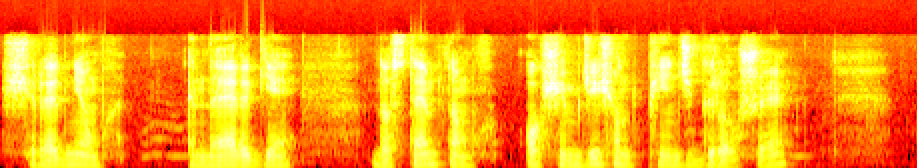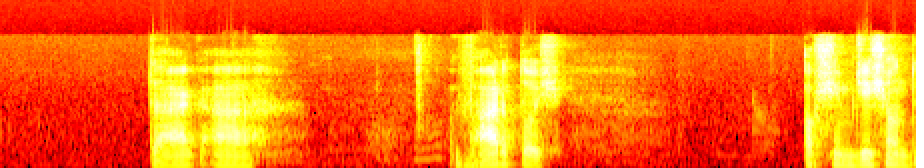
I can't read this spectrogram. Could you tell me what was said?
średnią energię dostępną 85 groszy, tak, a wartość 80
